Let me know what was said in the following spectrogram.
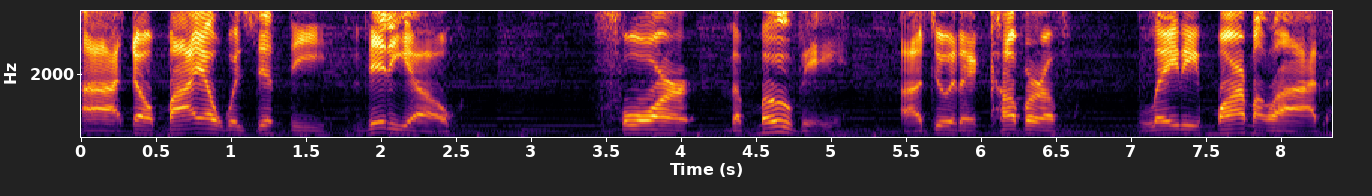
Uh, no, Maya was in the video for the movie, uh, doing a cover of Lady Marmalade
